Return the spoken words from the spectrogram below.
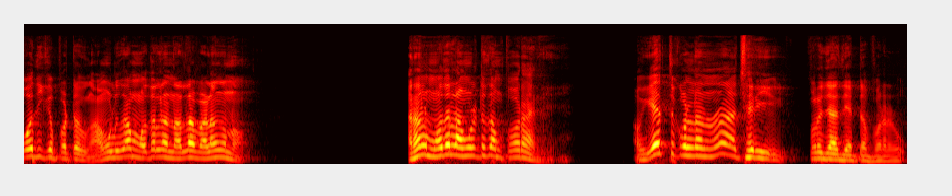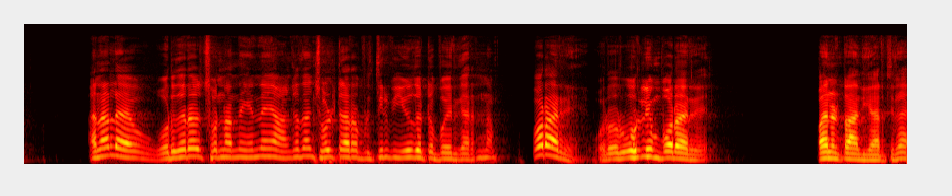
போதிக்கப்பட்டவங்க. அவங்களுக்கு தான் முதல்ல நல்லா விளங்கணும். அதனால் முதல்ல அவங்கள்ட்ட தான் போகிறாரு அவங்க ஏற்றுக்கொள்ளணும்னா சரி புறஜாதியிட்ட போகிறாரு அதனால் ஒரு தடவை சொன்னார்னா என்ன அங்கே தான் சொல்லிட்டார். அப்படி திருப்பி யூதர்கிட்ட போயிருக்காருன்னா போகிறாரு ஒரு ஒரு ஊர்லேயும் போகிறாரு பதினெட்டாம் அதிகாரத்தில்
